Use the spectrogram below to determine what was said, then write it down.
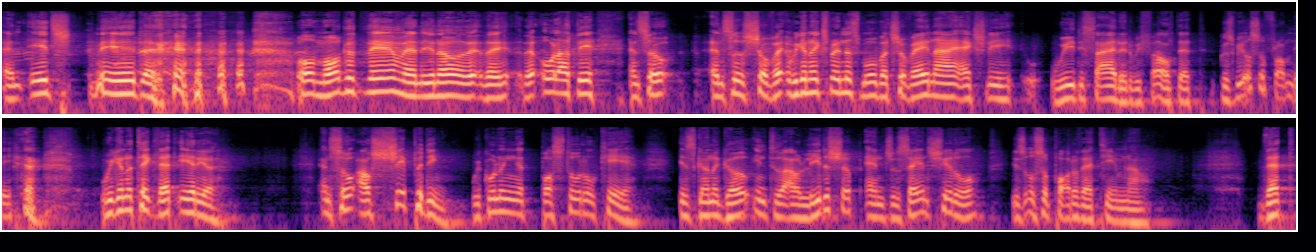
and Edgemead, and well, Margaret them, and you know, they, they, they're all out there. And so and so Chauvet, we're going to explain this more, but Chauvet and I actually, we decided, we felt that, because we're also from there, we're going to take that area. And so our shepherding, we're calling it pastoral care, is going to go into our leadership, and Jose and Cheryl is also part of that team now. That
